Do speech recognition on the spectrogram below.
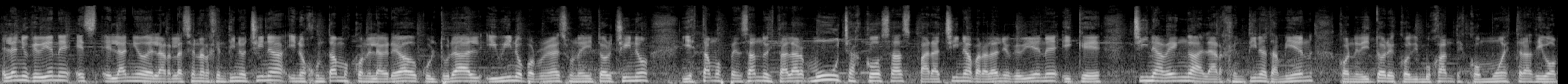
El año que viene es el año de la relación argentino-china y nos juntamos con el agregado cultural y vino por primera vez un editor chino y estamos pensando instalar muchas cosas para China para el año que viene y que China venga a la Argentina también con editores, con dibujantes, con muestras. Digo,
